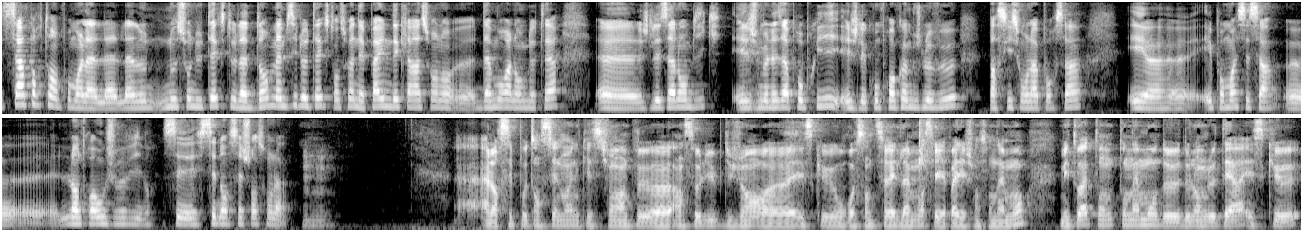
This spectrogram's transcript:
c'est important pour moi la, la- la no- notion du texte là-dedans, même si le texte en soi n'est pas une déclaration euh, d'amour à l'Angleterre, euh, je les alambique et je me les approprie et je les comprends comme je le veux parce qu'ils sont là pour ça. Et, euh, et pour moi, c'est ça, l'endroit où je veux vivre. C'est c'est dans ces chansons-là. Mhm. Alors c'est potentiellement une question un peu euh, insoluble du genre euh, est-ce qu'on ressentirait de l'amour s'il n'y avait pas des chansons d'amour? Mais toi, ton, ton amour de, de l'Angleterre, est-ce que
